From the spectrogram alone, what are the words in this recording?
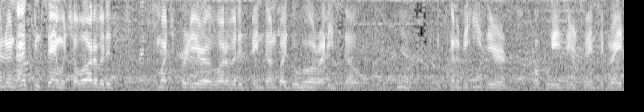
And an ice cream sandwich, a lot of it is much prettier. A lot of it is being done by Google already, so Yeah. it's it's going to be easier, hopefully easier to integrate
